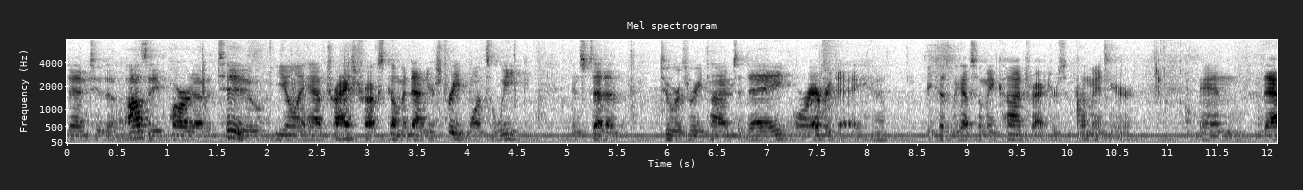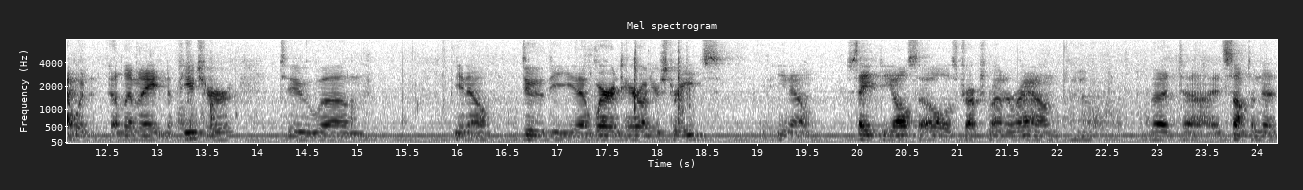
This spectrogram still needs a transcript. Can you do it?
then to the positive part of it too, you only have trash trucks coming down your street once a week instead of two or three times a day or every day. Because we have so many contractors that come in here. And that would eliminate in the future to, um, you know, do the uh, wear and tear on your streets, you know, safety also, all those trucks running around. But uh, it's something that,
